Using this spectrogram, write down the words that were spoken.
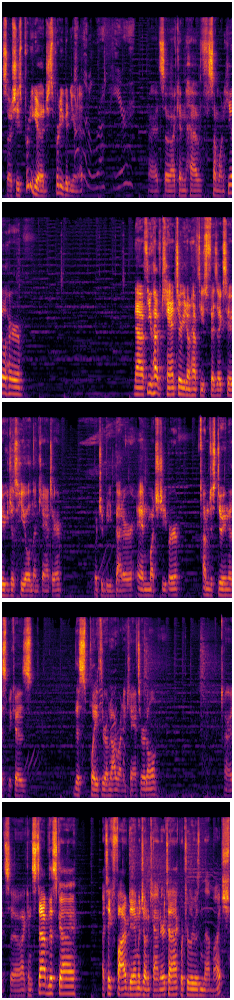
So she's pretty good. She's a pretty good unit. little rough here. Alright, so I can have someone heal her. Now, if you have Canter, you don't have to use physics here. You can just heal and then Canter, which would be better and much cheaper. I'm just doing this because this playthrough I'm not running Canter at all. Alright, so I can stab this guy. I take 5 damage on counterattack, which really isn't that much.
